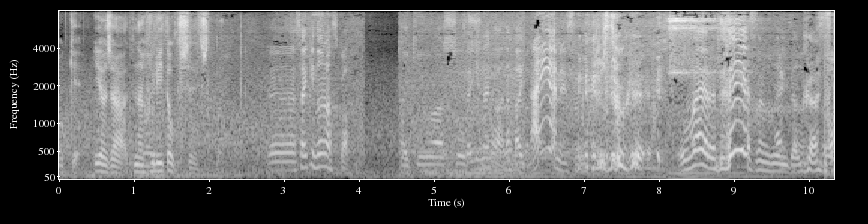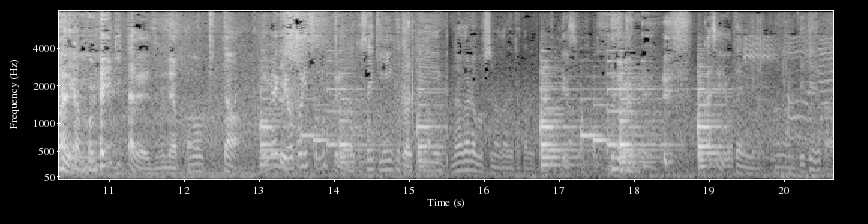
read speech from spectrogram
オッケーいいよじゃあなフリートークしてちょっと。えー、最近どうなんすか？最近はそう最近なんかなんかなんやねんその。フリートークお前らなんやそのフリートークは。お前がもみあげ切ったね自分でやっぱ。もう切った。もみあげ横に揃ってるなんか最近いいことやった流れ星流れたから。いいですよ。おかしいよみたいにあの出てるから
